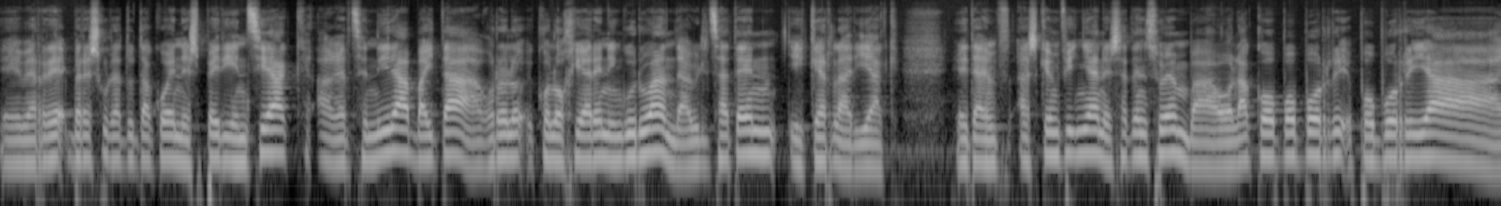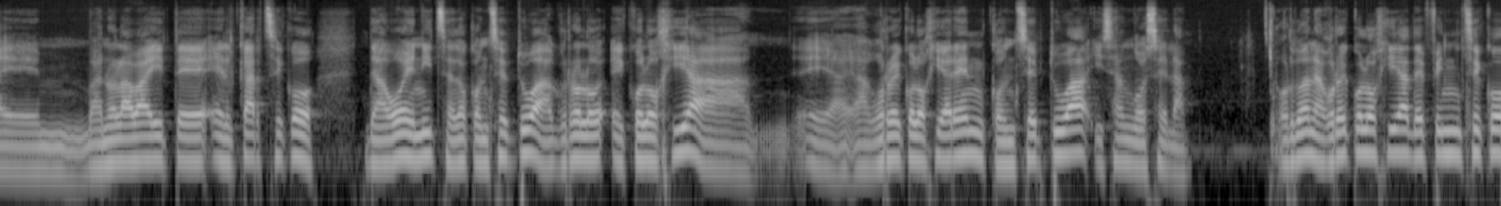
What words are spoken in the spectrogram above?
e, berre, berreskuratutakoen esperientziak agertzen dira, baita agroekologiaren inguruan dabiltzaten ikerlariak. Eta en, azken finean esaten zuen, ba, olako popurri, popurria e, ba, nolabait elkartzeko dagoen hitz edo kontzeptua agroekologia, e, agroekologiaren kontzeptua izango zela. Orduan, agroekologia definitzeko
